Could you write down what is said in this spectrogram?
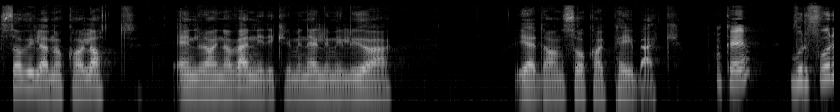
så ville jeg nok ha latt en eller annen venn i det kriminelle miljøet gitt han såkalt payback. Ok. Hvorfor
